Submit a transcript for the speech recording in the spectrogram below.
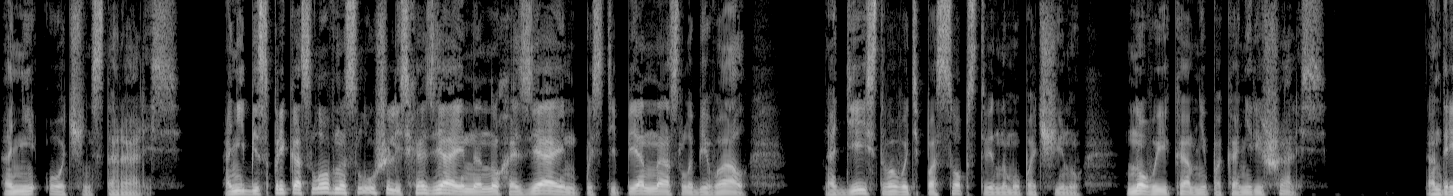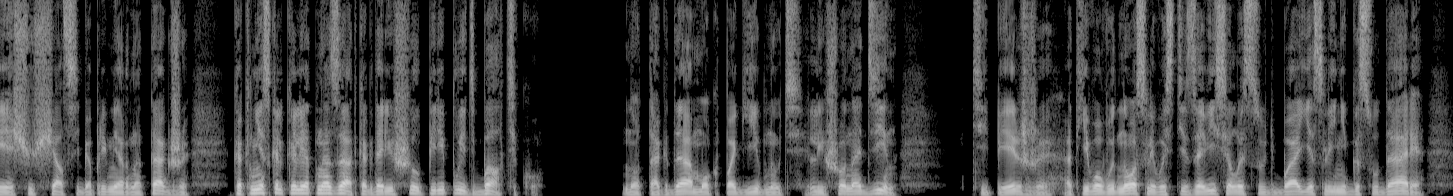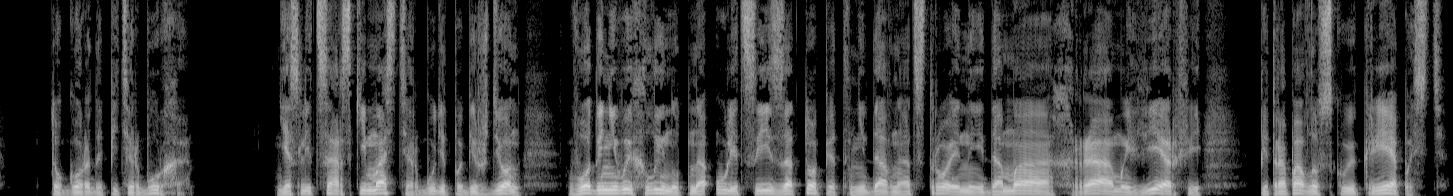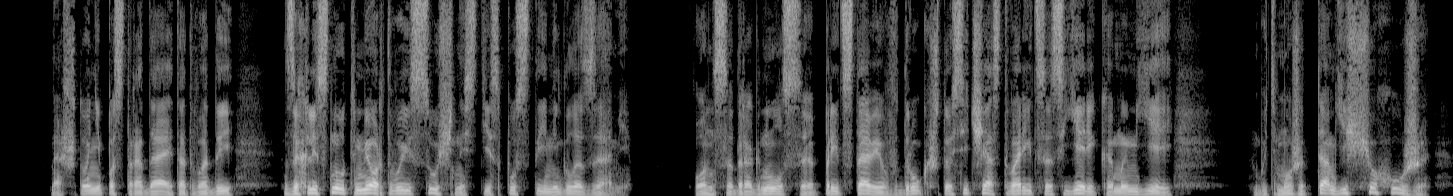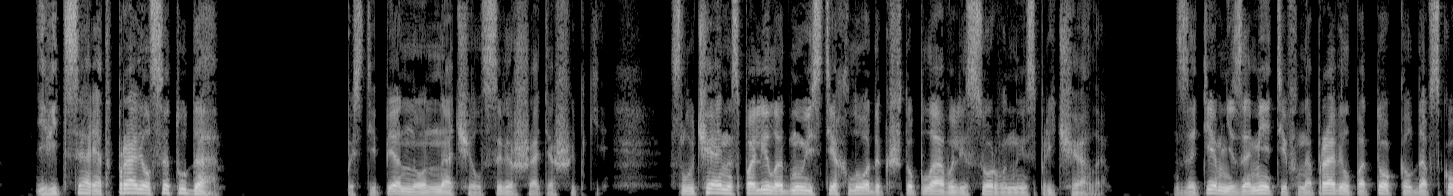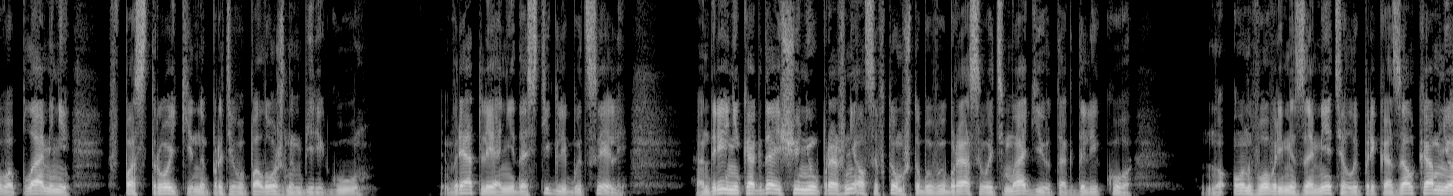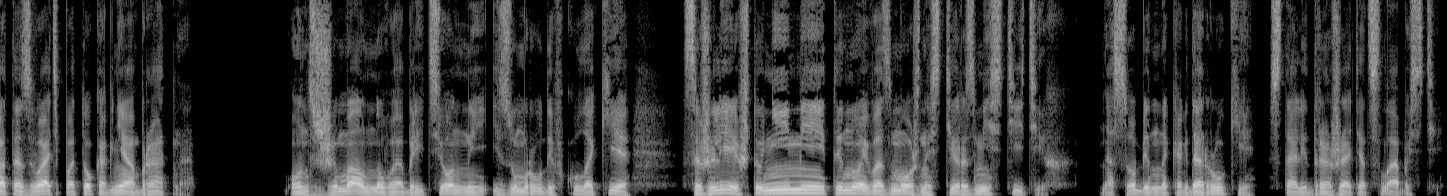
Они очень старались. Они беспрекословно слушались хозяина, но хозяин постепенно ослабевал, а действовать по собственному почину новые камни пока не решались. Андрей ощущал себя примерно так же, как несколько лет назад, когда решил переплыть Балтику. Но тогда мог погибнуть лишь он один. Теперь же от его выносливости зависела судьба, если не государя, то города Петербурга. Если царский мастер будет побежден, воды Невы хлынут на улицы и затопят недавно отстроенные дома, храмы, верфи, Петропавловскую крепость, а что не пострадает от воды, захлестнут мертвые сущности с пустыми глазами. Он содрогнулся, представив вдруг, что сейчас творится с Ериком и Мьей. Быть может, там еще хуже. И ведь царь отправился туда. Постепенно он начал совершать ошибки. Случайно спалил одну из тех лодок, что плавали сорванные с причала. Затем, не заметив, направил поток колдовского пламени в постройки на противоположном берегу. Вряд ли они достигли бы цели. Андрей никогда еще не упражнялся в том, чтобы выбрасывать магию так далеко, но он вовремя заметил и приказал камню отозвать поток огня обратно. Он сжимал новообретенные изумруды в кулаке, сожалея, что не имеет иной возможности разместить их, особенно когда руки стали дрожать от слабости.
